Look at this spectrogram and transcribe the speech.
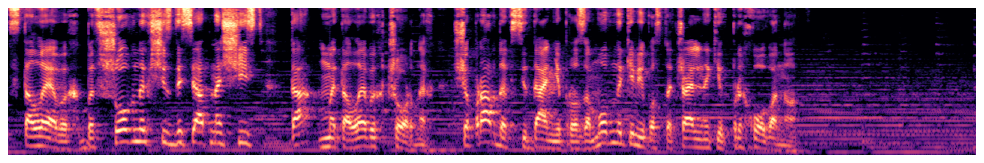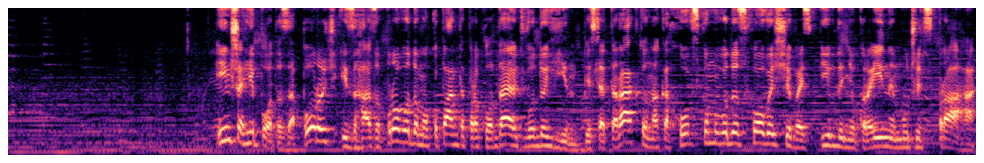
сталевих безшовних 60 на 6 та металевих чорних. Щоправда, всі дані про замовників і постачальників приховано. Інша гіпотеза: поруч із газопроводом окупанти прокладають водогін. Після теракту на Каховському водосховищі весь південь України мучить спрага.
